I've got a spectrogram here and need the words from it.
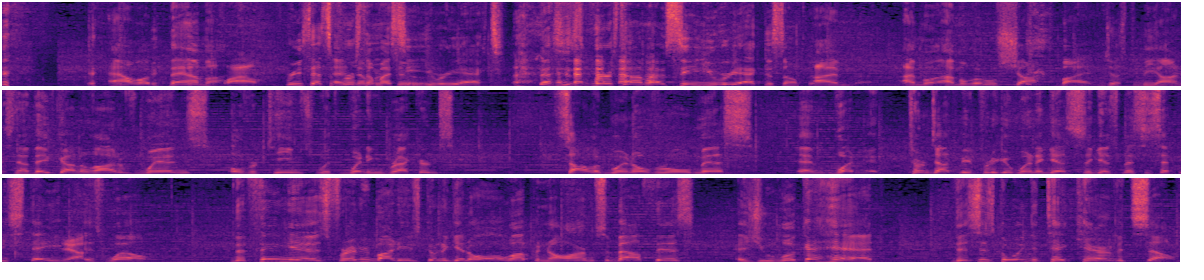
Alabama. Wow. Rece, that's the At first time I've seen you react. That's just the first time I've seen you react to something. I'm, I'm, a, I'm a little shocked by it, just to be honest. Now, they've got a lot of wins over teams with winning records. Solid win over Ole Miss. And what turns out to be a pretty good win against, against Mississippi State Yeah. as well. The thing is, for everybody who's going to get all up in arms about this, as you look ahead, this is going to take care of itself.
